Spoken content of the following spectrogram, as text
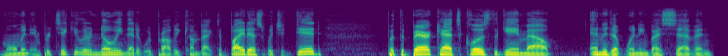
moment in particular, knowing that it would probably come back to bite us, which it did. But the Bearcats closed the game out, ended up winning by seven.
